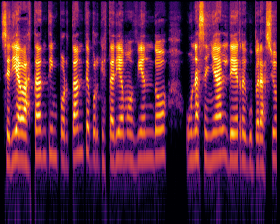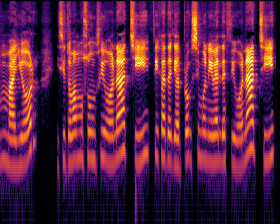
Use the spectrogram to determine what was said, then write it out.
sería bastante importante porque estaríamos viendo una señal de recuperación mayor. Y si tomamos un Fibonacci, fíjate que el próximo nivel de Fibonacci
